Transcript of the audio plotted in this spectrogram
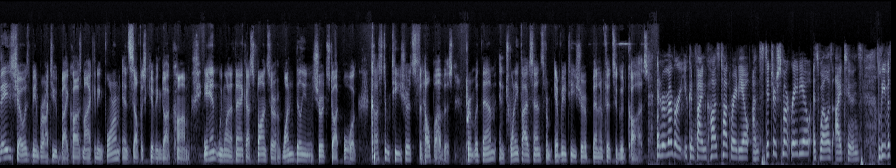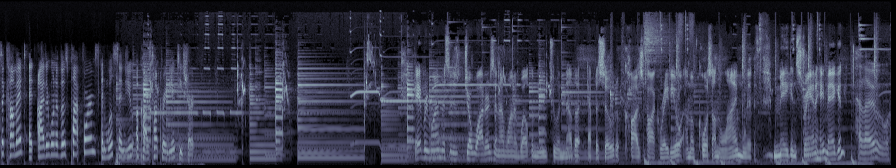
Today's show is being brought to you by Cause Marketing Forum and SelfishGiving.com. And we want to thank our sponsor, 1billionshirts.org. Custom t shirts that help others. Print with them, and 25 cents from every t shirt benefits a good cause. And remember, you can find Cause Talk Radio on Stitcher Smart Radio as well as iTunes. Leave us a comment at either one of those platforms, and we'll send you a Cause Talk Radio t shirt. Hey everyone, this is Joe Waters, and I want to welcome you to another episode of Cause Talk Radio. I'm of course on the line with Megan Strand. Hey Megan, Hello.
